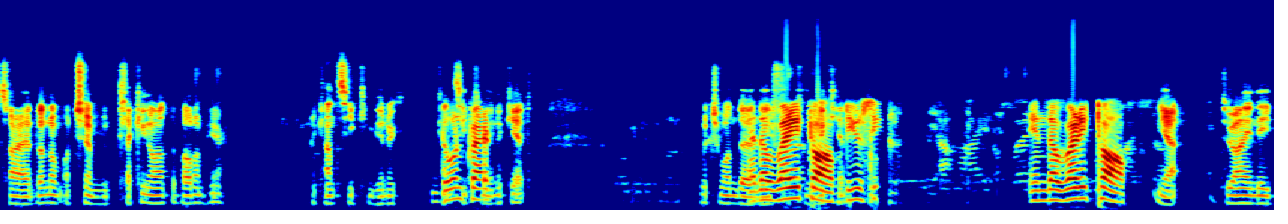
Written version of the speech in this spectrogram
sorry, I don't know what I'm clicking on at the bottom here. I can't see communi- can't Don't see try- communicate. Which one do I At the very top, do you see? In the very top, Yeah. Do I need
